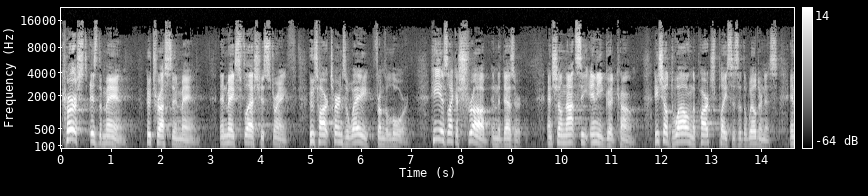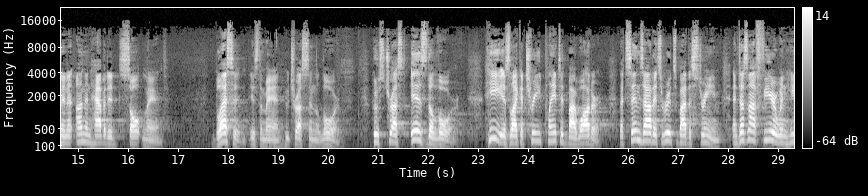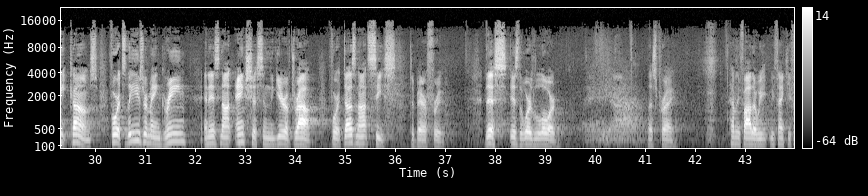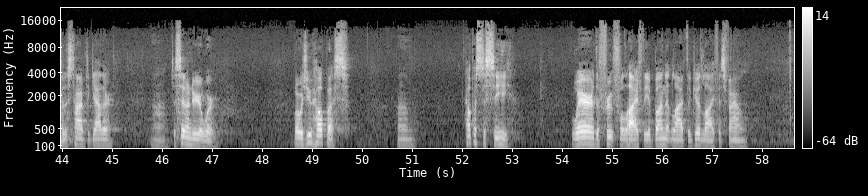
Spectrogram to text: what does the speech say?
Cursed is the man who trusts in man and makes flesh his strength, whose heart turns away from the Lord. He is like a shrub in the desert and shall not see any good come. He shall dwell in the parched places of the wilderness, in an uninhabited salt land. Blessed is the man who trusts in the Lord whose trust is the Lord. He is like a tree planted by water that sends out its roots by the stream and does not fear when heat comes, for its leaves remain green and is not anxious in the year of drought, for it does not cease to bear fruit. This is the word of the Lord. Let's pray. Heavenly Father, we, we thank you for this time to gather, uh, to sit under your word. Lord, would you help us? Um, help us to see where the fruitful life, the abundant life, the good life is found.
